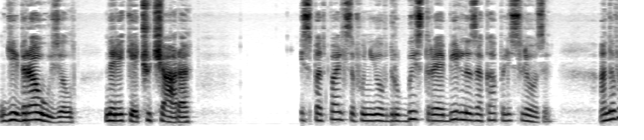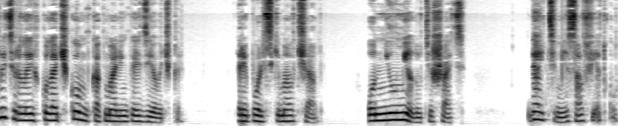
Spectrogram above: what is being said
Гидроузел на реке Чучара. Из-под пальцев у нее вдруг быстро и обильно закапали слезы. Она вытерла их кулачком, как маленькая девочка. Трипольский молчал. Он не умел утешать. «Дайте мне салфетку».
